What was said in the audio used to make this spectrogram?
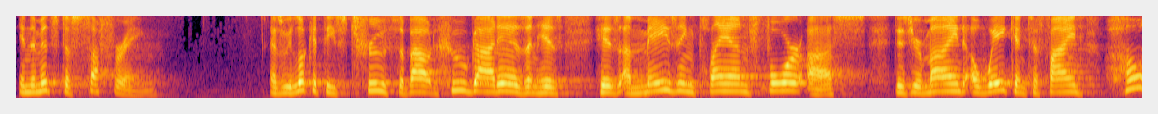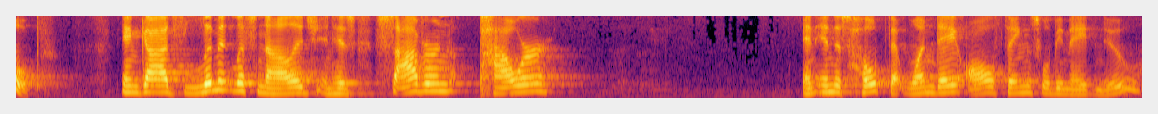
in the midst of suffering, as we look at these truths about who God is and his, his amazing plan for us, does your mind awaken to find hope in God's limitless knowledge, in his sovereign power, and in this hope that one day all things will be made new?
